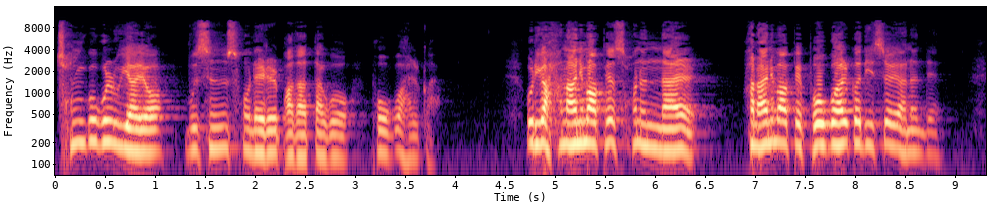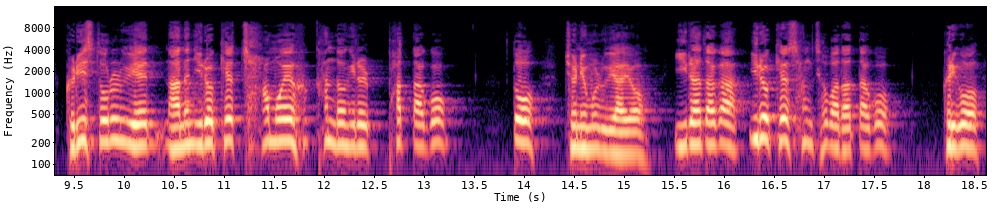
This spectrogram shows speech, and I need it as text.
천국을 위하여 무슨 손해를 받았다고 보고할까? 우리가 하나님 앞에 서는 날 하나님 앞에 보고할 것이 있어야 하는데 그리스도를 위해 나는 이렇게 참호의 흙 한 덩이를 팠다고 또 주님을 위하여 일하다가 이렇게 상처받았다고 그리고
